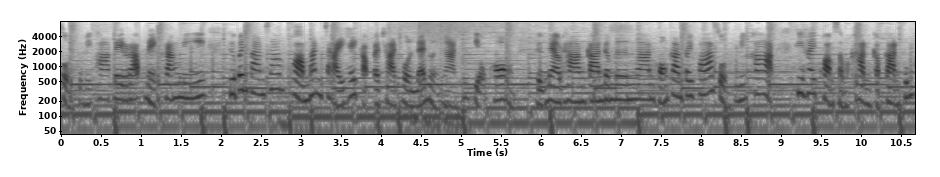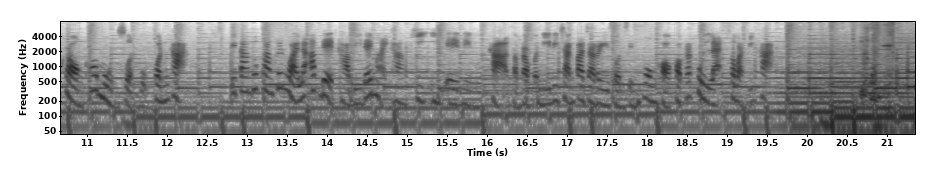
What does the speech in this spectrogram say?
ส่วนภูมิภาคได้รับในครั้งนี้ ถือเป็นการสร้างความมั่นใจให้กับประชาชนและหน่วยงานที่เกี่ยวข้อง ถึงแนวทางการดำเนินงานของการไฟฟ้าส่วนภูมิภาค ที่ให้ความสำคัญกับการคุ้มครองข้อมูลส่วนบุคคลค่ะติดตามทุกความเคลื่อนไหวและอัปเดตข่าวดีได้ใหม่ทาง PEA News ค่ะ สำหรับวันนี้ดิฉันปาจารีสวนสินพงศ์ขอขอบพระคุณและสวัสดีค่ะ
